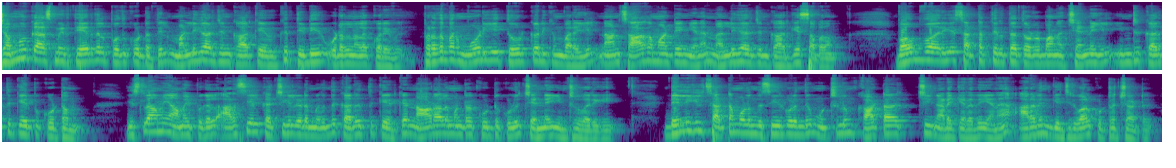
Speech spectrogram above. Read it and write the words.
ஜம்மு காஷ்மீர் தேர்தல் பொதுக்கூட்டத்தில் மல்லிகார்ஜுன் கார்கேவுக்கு திடீர் உடல்நலக்குறைவு பிரதமர் மோடியை தோற்கடிக்கும் வரையில் நான் சாக மாட்டேன் என மல்லிகார்ஜுன் கார்கே சபதம். வவுப் வாரிய சட்டத்திருத்த தொடர்பான சென்னையில் இன்று கருத்து கேட்பு கூட்டம். இஸ்லாமிய அமைப்புகள் அரசியல் கட்சிகளிடமிருந்து கருத்து கேட்க நாடாளுமன்ற கூட்டுக்குழு சென்னை இன்று வருகை. டெல்லியில் சட்டம் ஒழுங்கு சீர்குலைந்து முற்றிலும் காட்டாட்சி நடக்கிறது என அரவிந்த் கெஜ்ரிவால் குற்றச்சாட்டு.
